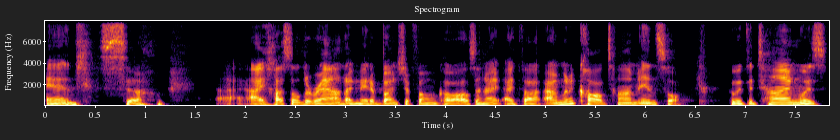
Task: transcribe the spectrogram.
And so I hustled around. I made a bunch of phone calls and I, I thought, I'm going to call Tom Insel, who at the time was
